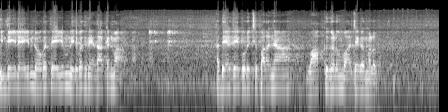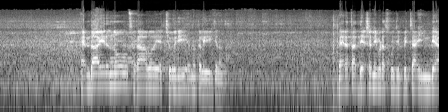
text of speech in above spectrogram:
ഇന്ത്യയിലെയും ലോകത്തെയും നിരവധി നേതാക്കന്മാർ. അദ്ദേഹത്തെക്കുറിച്ച് പറഞ്ഞ വാക്കുകളും വാചകങ്ങളും. എന്തായിരുന്നു സഖാവ് യെച്ചൂരി എന്ന് തെളിയിക്കുന്നത്? നേരത്തെ അധ്യക്ഷൻ ഇവിടെ സൂചിപ്പിച്ച ഇന്ത്യ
